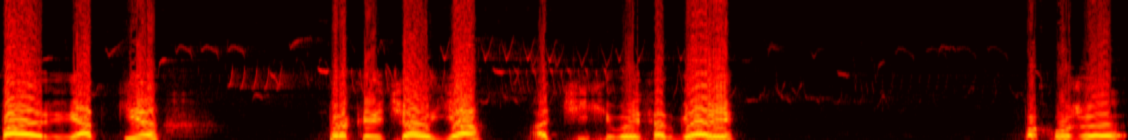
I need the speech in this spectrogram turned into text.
порядке?» Прокричал я, отчихиваясь от Гарри. Похоже,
